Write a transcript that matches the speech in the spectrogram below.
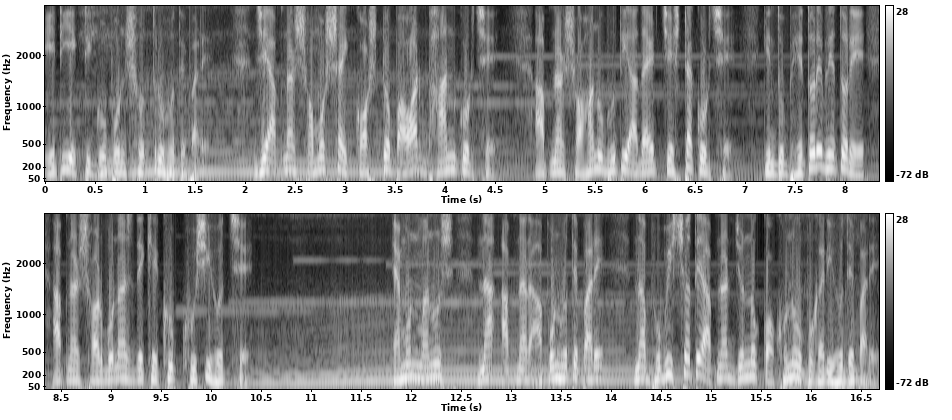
এটি একটি গোপন শত্রু হতে পারে, যে আপনার সমস্যায় কষ্ট পাওয়ার ভান করছে, আপনার সহানুভূতি আদায়ের চেষ্টা করছে, কিন্তু ভেতরে ভেতরে আপনার সর্বনাশ দেখে খুব খুশি হচ্ছে। এমন মানুষ না আপনার আপন হতে পারে, না ভবিষ্যতে আপনার জন্য কখনো উপকারী হতে পারে।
